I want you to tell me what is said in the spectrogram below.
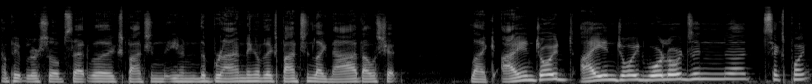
And people are so upset with the expansion, even the branding of the expansion. Like, nah, that was shit. Like, I enjoyed, I enjoyed Warlords in uh, six point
